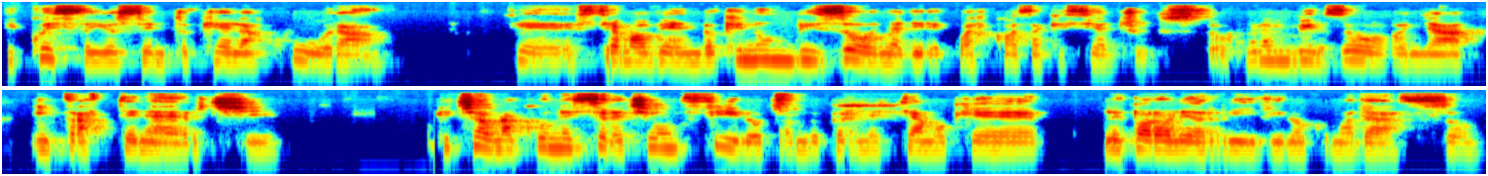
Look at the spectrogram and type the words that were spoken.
E questa io sento che è la cura che stiamo avendo, che non bisogna dire qualcosa che sia giusto, che non bisogna intrattenerci, che c'è una connessione, c'è un filo quando permettiamo che le parole arrivino come adesso.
